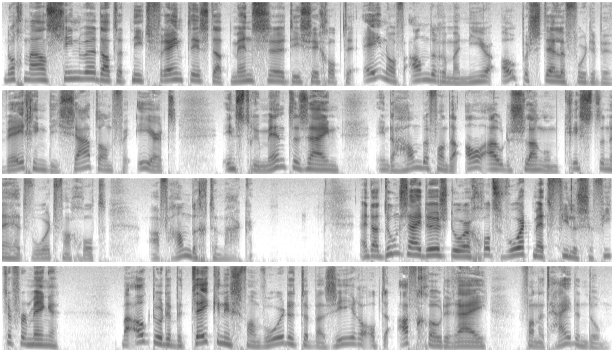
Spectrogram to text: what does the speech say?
Nogmaals zien we dat het niet vreemd is dat mensen die zich op de een of andere manier openstellen voor de beweging die Satan vereert, instrumenten zijn in de handen van de aloude slang om christenen het woord van God afhandig te maken. En dat doen zij dus door Gods woord met filosofie te vermengen, maar ook door de betekenis van woorden te baseren op de afgoderij van het heidendom.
